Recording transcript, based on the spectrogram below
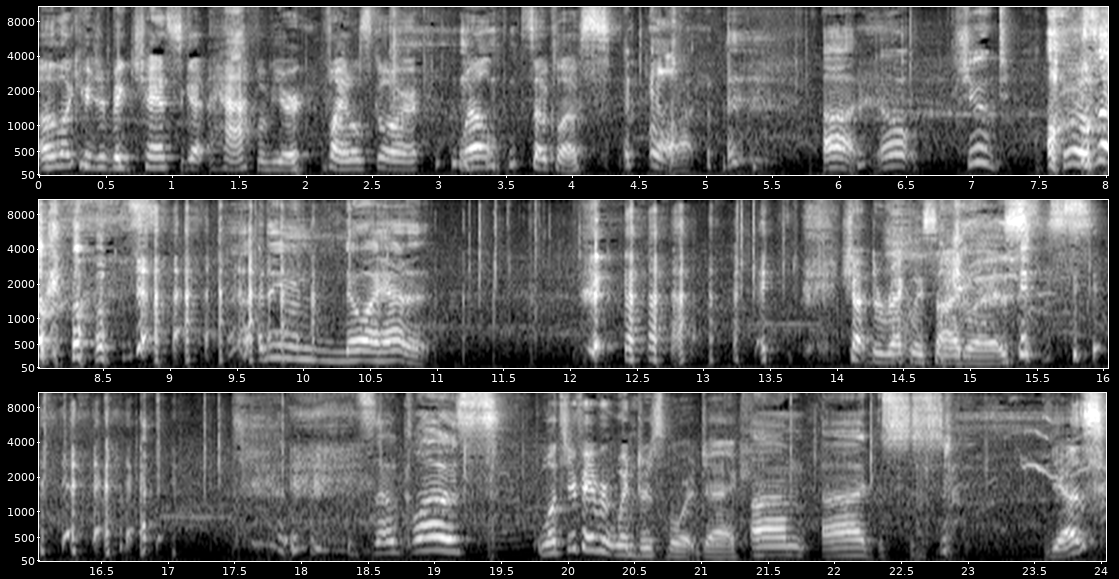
Oh, look, here's your big chance to get half of your final score. Well, so close. Uh, uh oh, shoot! Oh, so close. I didn't even know I had it. Shot directly sideways. It's so close. What's your favorite winter sport, Jack? Um, uh, s- Yes?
